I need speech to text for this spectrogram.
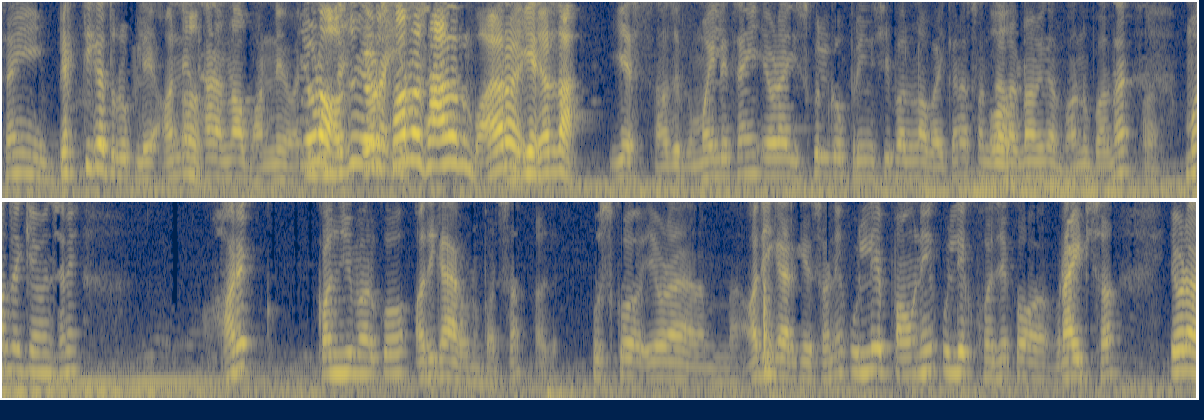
चाहिँ व्यक्तिगत रूपले अन्यथा नभन्ने हो। एउटा हजुर एउटा सर्वसाधारण भएर हेर्दा। यस हजुरको मैले चाहिँ एउटा स्कुलको प्रिन्सिपल नभइकन सञ्चालक। नभइकन भन्नुपर्दा। म चाहिँ के भन्छ भने हरेक कन्ज्युमरको अधिकार हुनुपर्छ। हजुर। उसको एउटा अधिकार के छ भने उसले पाउने उसले खोजेको राइट छ। एउटा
